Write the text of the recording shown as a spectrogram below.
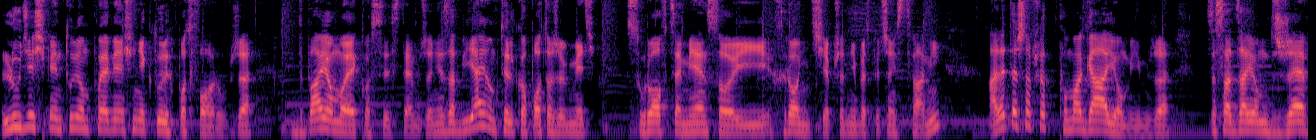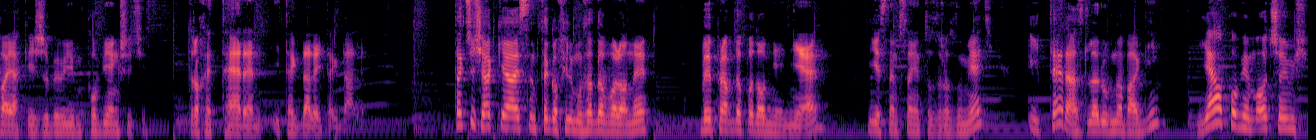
ludzie świętują pojawienie się niektórych potworów, że dbają o ekosystem, że nie zabijają tylko po to, żeby mieć surowce, mięso i chronić się przed niebezpieczeństwami, ale też na przykład pomagają im, że zasadzają drzewa jakieś, żeby im powiększyć trochę teren i tak dalej, i tak dalej. Tak czy siak, ja jestem z tego filmu zadowolony. Wy prawdopodobnie nie. Jestem w stanie to zrozumieć. I teraz dla równowagi ja opowiem o czymś,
